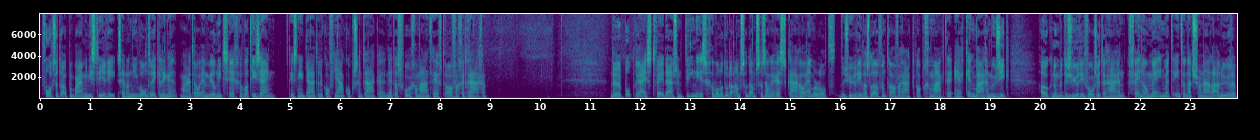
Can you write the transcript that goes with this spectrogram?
Volgens het Openbaar Ministerie zijn er nieuwe ontwikkelingen... maar het OM wil niet zeggen wat die zijn. Het is niet duidelijk of Jacob zijn taken net als vorige maand heeft overgedragen. De popprijs 2010 is gewonnen door de Amsterdamse zangeres Caro Emerald. De jury was lovend over haar knap gemaakte, herkenbare muziek. Ook noemde de juryvoorzitter haar een fenomeen met internationale allure.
